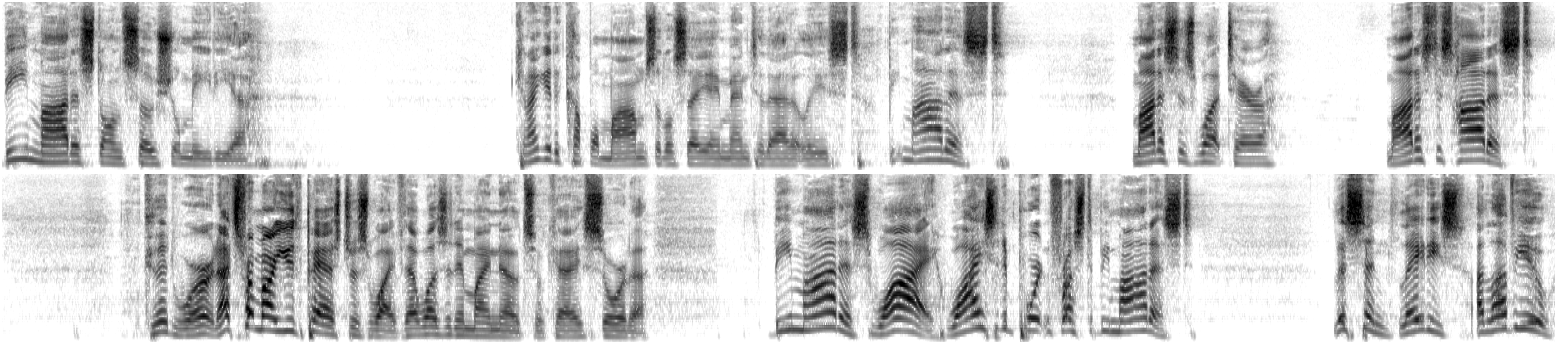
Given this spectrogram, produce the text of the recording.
Be modest on social media. Can I get a couple moms that'll say amen to that at least? Be modest. Modest is what, Tara? Modest is hottest. Good word. That's from our youth pastor's wife. That wasn't in my notes, okay? Sorta. Be modest. Why? Why is it important for us to be modest? Listen, ladies, I love you.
